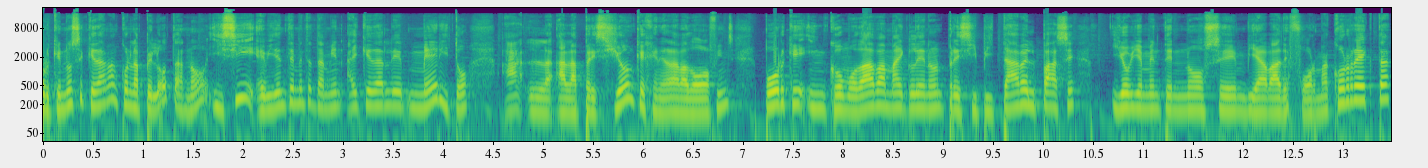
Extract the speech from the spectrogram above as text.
porque no se quedaban con la pelota, ¿no? Y sí, evidentemente también hay que darle mérito a la, presión que generaba Dolphins, porque incomodaba a Mike Lennon, precipitaba el pase y obviamente no se enviaba de forma correcta,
